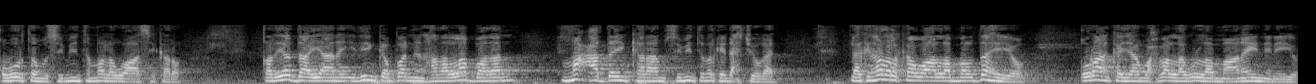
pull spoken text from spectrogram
qubuurta muslimiinta ma lagu aasi karo. Qadiyadda ayaanay idiinka banin hadallo badan ma caddayn karaan muslimiinta markay dhex joogaan. Laakiin hadalka waa la maldahiyo qur'aanka yaan waxba lagu lamaanaynin iyo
